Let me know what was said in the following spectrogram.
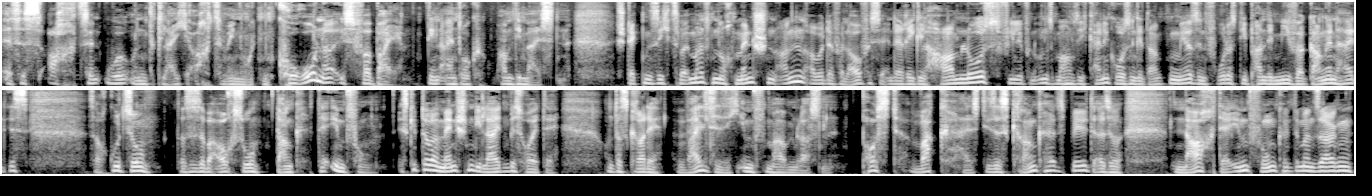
es ist 18 Uhr und gleich 18 Minuten. Corona ist vorbei. Den Eindruck haben die meisten. Stecken sich zwar immer noch Menschen an, aber der Verlauf ist ja in der Regel harmlos. Viele von uns machen sich keine großen Gedanken mehr, sind froh, dass die Pandemie Vergangenheit ist. Ist auch gut so. Das ist aber auch so dank der Impfung. Es gibt aber Menschen, die leiden bis heute. Und das gerade, weil sie sich impfen haben lassen. Post-Vac heißt dieses Krankheitsbild, also nach der Impfung könnte man sagen,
